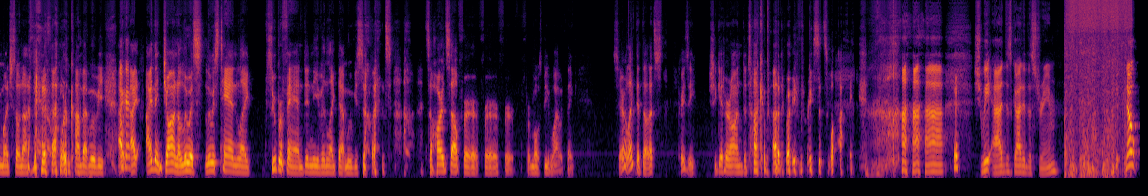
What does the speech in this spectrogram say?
wouldn't. much so not a fan of that Mortal Kombat movie. I- Okay. I, I, think John, a Lewis Lewis Tan like super fan, didn't even like that movie. So it's it's a hard sell for for for for most people, I would think. Sarah liked it though. That's crazy. Should get her on to talk about reasons why. Should we add this guy to the stream? Nope.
